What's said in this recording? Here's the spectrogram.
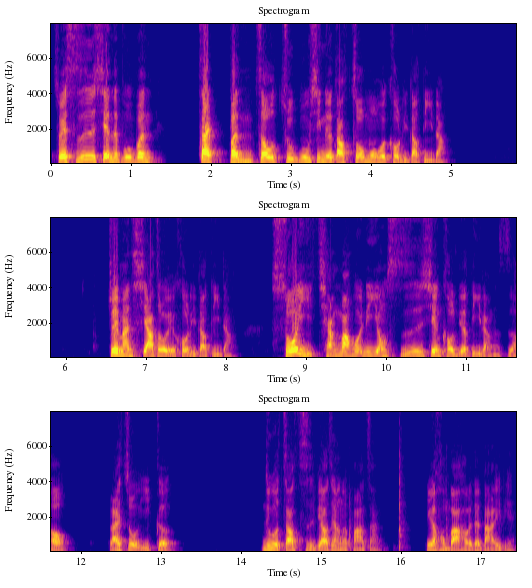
所以十日线的部分在本周逐步性的到周末会扣离到低档，最慢下周也扣离到低档。所以强茂会利用十日线扣离到低档的时候来做一个，如果照指标这样的发展，应该红包还会再大一点。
